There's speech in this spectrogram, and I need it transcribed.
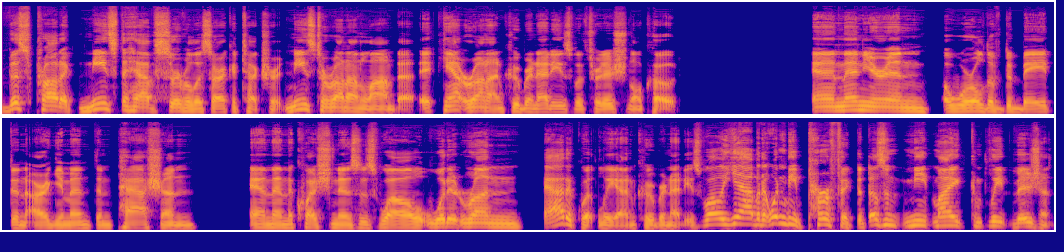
this product needs to have serverless architecture. It needs to run on Lambda. It can't run on Kubernetes with traditional code." And then you're in a world of debate and argument and passion and then the question is, as well, would it run adequately on Kubernetes? Well, yeah, but it wouldn't be perfect. It doesn't meet my complete vision.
